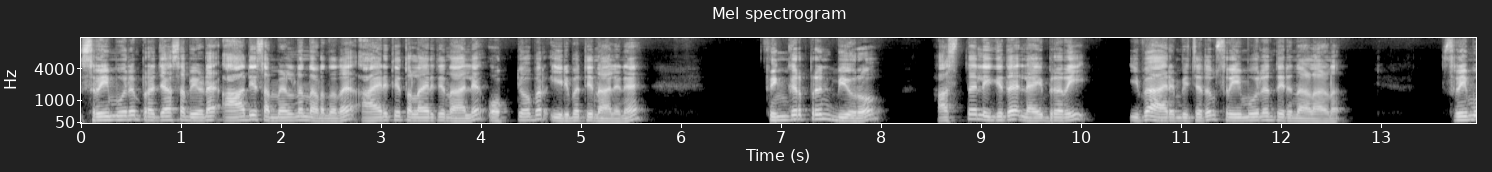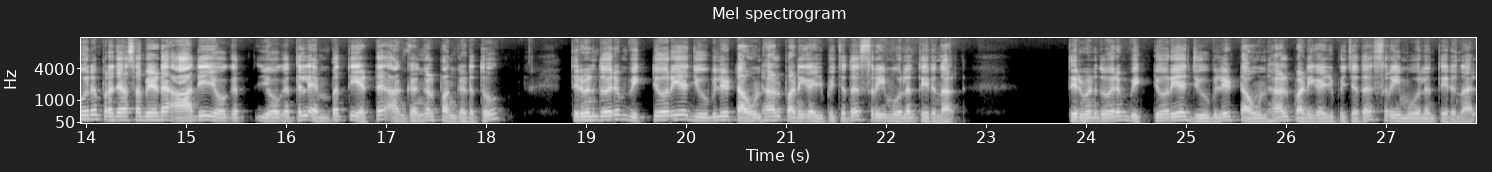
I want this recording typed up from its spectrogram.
ശ്രീമൂലം പ്രജാസഭയുടെ ആദ്യ സമ്മേളനം നടന്നത് ആയിരത്തി തൊള്ളായിരത്തി നാല് ഒക്ടോബർ ഇരുപത്തിനാലിന്. ഫിംഗർ പ്രിന്റ് ബ്യൂറോ ഹസ്തലിഖിത ലൈബ്രറി ഇവ ആരംഭിച്ചതും ശ്രീമൂലം തിരുനാളാണ്. ശ്രീമൂലം പ്രജാസഭയുടെ ആദ്യ യോഗ യോഗത്തിൽ എൺപത്തിയെട്ട് അംഗങ്ങൾ പങ്കെടുത്തു. Thiruvananthapuram Victoria jubilee town hall പണി കഴിപ്പിച്ചത് Sreemoolam Thirunal. Thiruvananthapuram Victoria jubilee town hall പണി കഴിപ്പിച്ചത് ശ്രീമൂലം തിരുനാൾ.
